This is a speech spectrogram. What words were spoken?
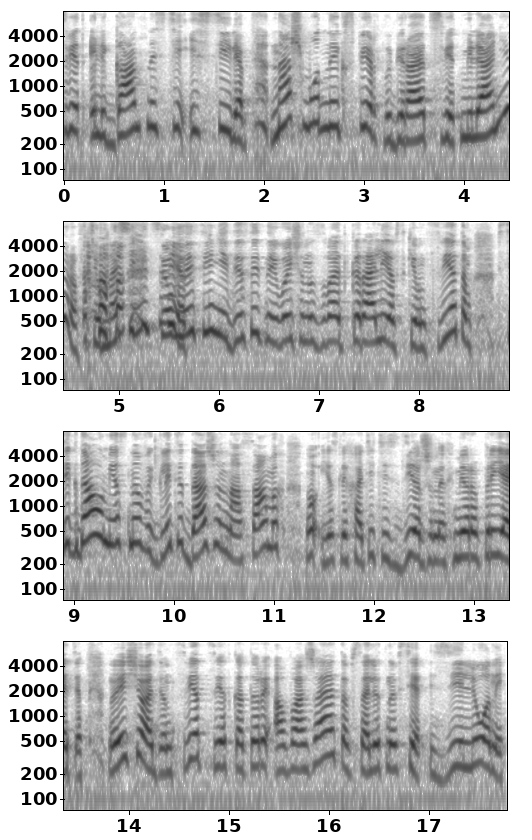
цвет элегантности и стиля. Наш модный эксперт выбирает цвет миллионеров, темно-синий цвет. Темно-синий, действительно, его еще называют королевским цветом, всегда уместно выглядит даже на самых, ну, если хотите, сдержанных мероприятиях. Но еще один цвет, цвет, который обожают абсолютно все, зеленый.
